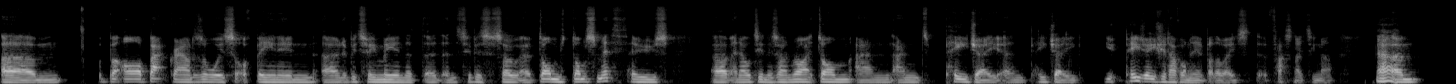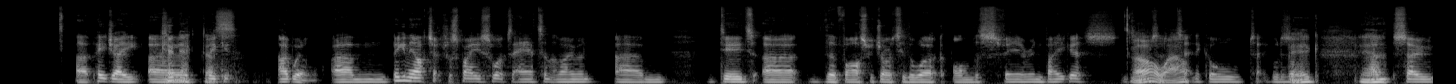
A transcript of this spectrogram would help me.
Um, but our background has always sort of been in uh, between me and the, the, and the two businesses. So uh, Dom Dom Smith, who's um, an LD in his own right, Dom and and PJ and PJ. You, PJ you should have on here by the way. it's a fascinating man. Ah, Um, uh, PJ, uh, connect big- us. I will. Um, big in the architectural space, works at Ayrton at the moment. Um, did uh, the vast majority of the work on the Sphere in Vegas. in terms Oh, of wow. Technical technical design. Big. Yeah. Um, so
